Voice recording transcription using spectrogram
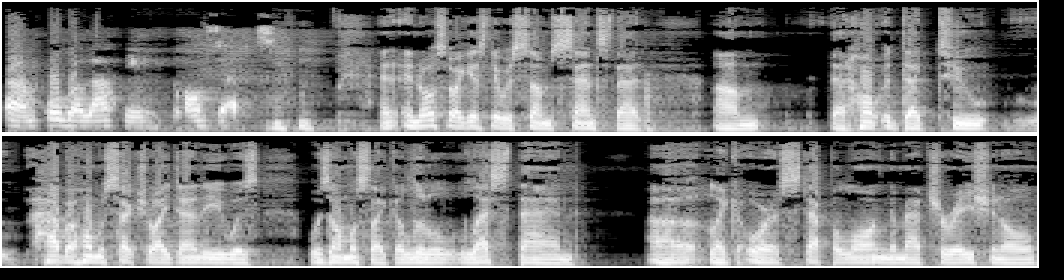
um, overlapping concepts. and, and, also, I guess there was some sense that um, that that to have a homosexual identity was was almost like a little less than, uh, like, or a step along the maturational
